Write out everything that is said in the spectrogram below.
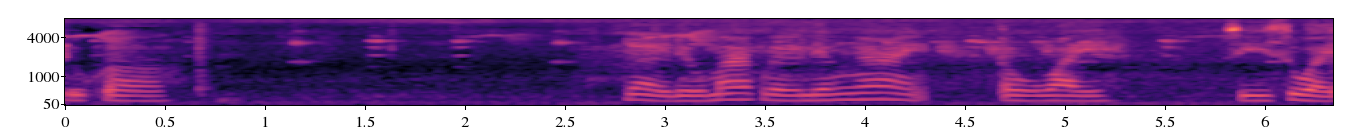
ดูกอ ใหญ่เร็วมากเลยเลี้ยงง่าย โตไว สีสวย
